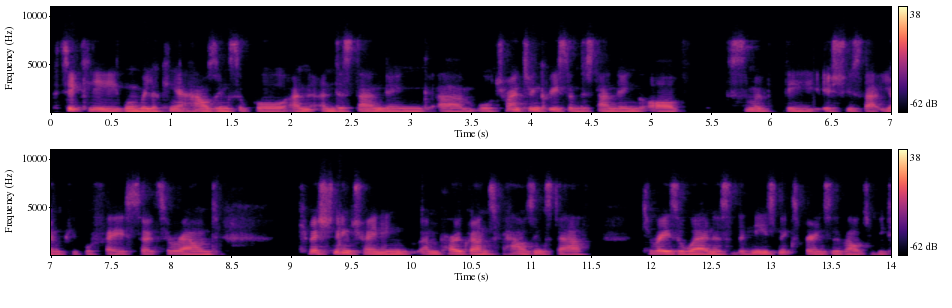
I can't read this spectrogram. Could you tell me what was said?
particularly when we're looking at housing support and understanding um, or trying to increase understanding of some of the issues that young people face. So it's around commissioning training and programs for housing staff to raise awareness of the needs and experiences of LGBT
